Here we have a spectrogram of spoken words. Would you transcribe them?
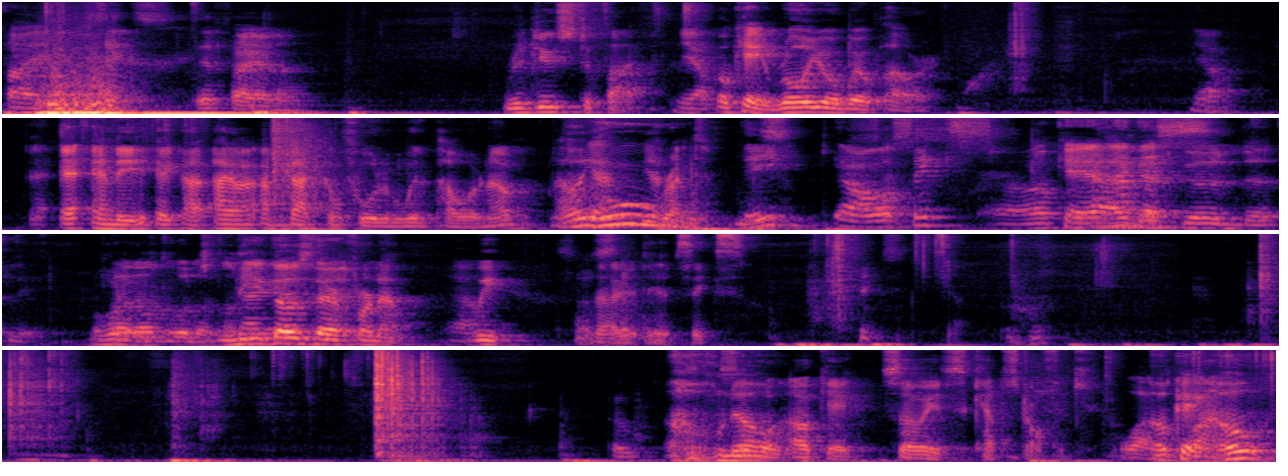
Five, six. The fire now. reduced to five. Yeah. Okay, roll your willpower. a- and I, I, I'm back on full willpower now. Oh, yeah, Ooh. yeah. Right. Eight, oh, ja, sex. Okay, Ja, I men got good at least. Why don't roll? Leave those there for now. Yeah. We So Där seven. är det sex. oh, oh So, no. okay, so it's catastrophic. One. Okay. Oh.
